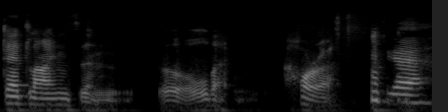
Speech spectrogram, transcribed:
deadlines and all that horror. yeah.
